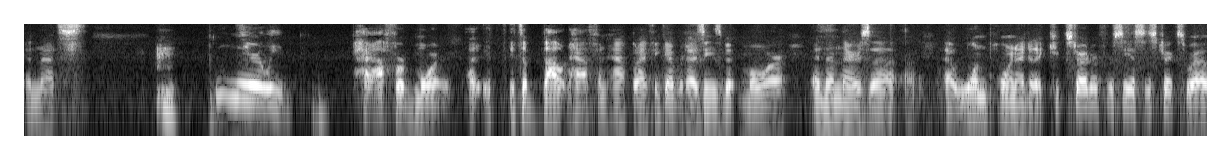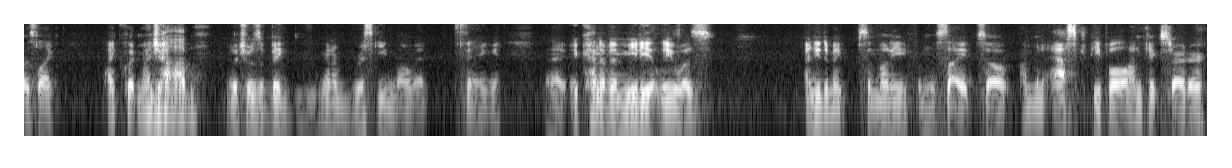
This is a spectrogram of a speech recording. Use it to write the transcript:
and that's nearly half or more. uh, It, it's about half and half, but I think advertising is a bit more. And then there's a, a at one point I did a Kickstarter for CSS Tricks where I was like, I quit my job, which was a big kind of risky moment thing, and I, it kind of immediately was. I need to make some money from the site, so I'm going to ask people on Kickstarter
